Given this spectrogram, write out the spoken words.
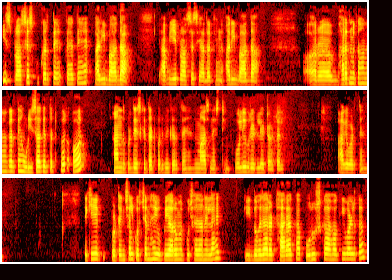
इस प्रोसेस को करते, कहते हैं अरिबादा। आप ये प्रोसेस याद रखेंगे, अरिबादा। और भारत में कहाँ कहाँ करते हैं? उड़ीसा के तट पर और आंध्र प्रदेश के तट पर भी करते हैं, mass nesting olive ridley turtle आगे बढ़ते हैं। देखिए, एक पोटेंशियल क्वेश्चन है यूपीआरओ में पूछा जाने लायक कि 2018 का पुरुष का हॉकी वर्ल्ड कप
